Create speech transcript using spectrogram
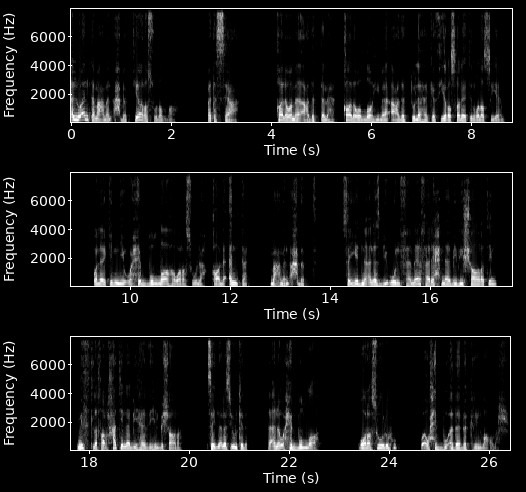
قال له أنت مع من أحببت يا رسول الله متى الساعة؟ قال وما أعددت لها؟ قال والله ما أعددت لها كثير صلاة ولا صيام ولكني أحب الله ورسوله. قال أنت مع من أحببت. سيدنا أنس بيقول فما فرحنا ببشارة مثل فرحتنا بهذه البشارة. سيدنا أنس يقول كده فأنا أحب الله ورسوله وأحب أبا بكر وعمر.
